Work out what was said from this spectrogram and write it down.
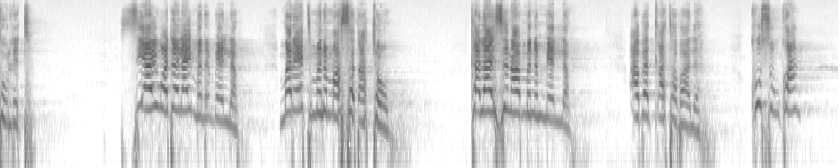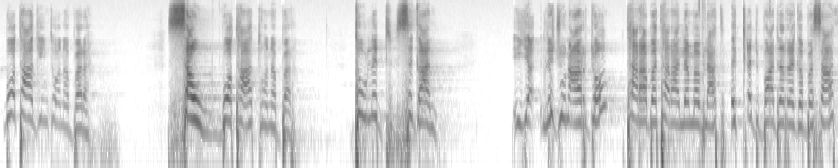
ትውልድ። ሲያይ ወደ ላይ ምንም የለም፣ መሬት ምንም አሰጣቸውም፣ ከላይ ዝናብ ምንም የለም። አበቃ ተባለ። ኩስ እንኳን ቦታ አግኝቶ ነበረ። ሰው ቦታ አጥቶ ነበር። ትውልድ ስጋን ልጁን አርዶ ተራ በተራ ለመብላት እቅድ ባደረገበት ሰዓት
